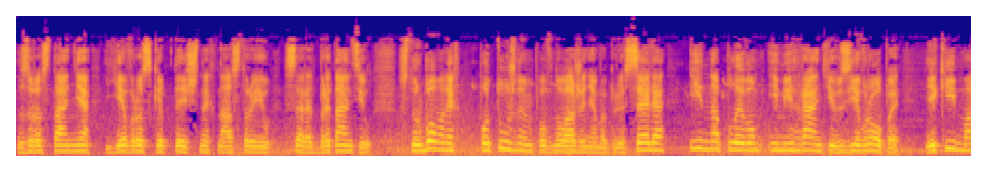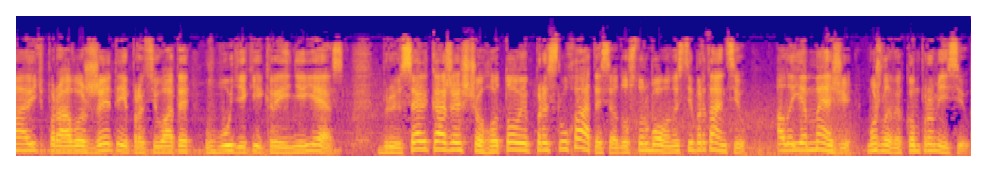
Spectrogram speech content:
зростання євроскептичних настроїв серед британців, стурбованих потужними повноваженнями Брюсселя і напливом іммігрантів з Європи, які мають право жити і працювати в будь-якій країні ЄС. Брюссель каже, що готовий прислухатися до стурбованості британців, але є межі можливих компромісів.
